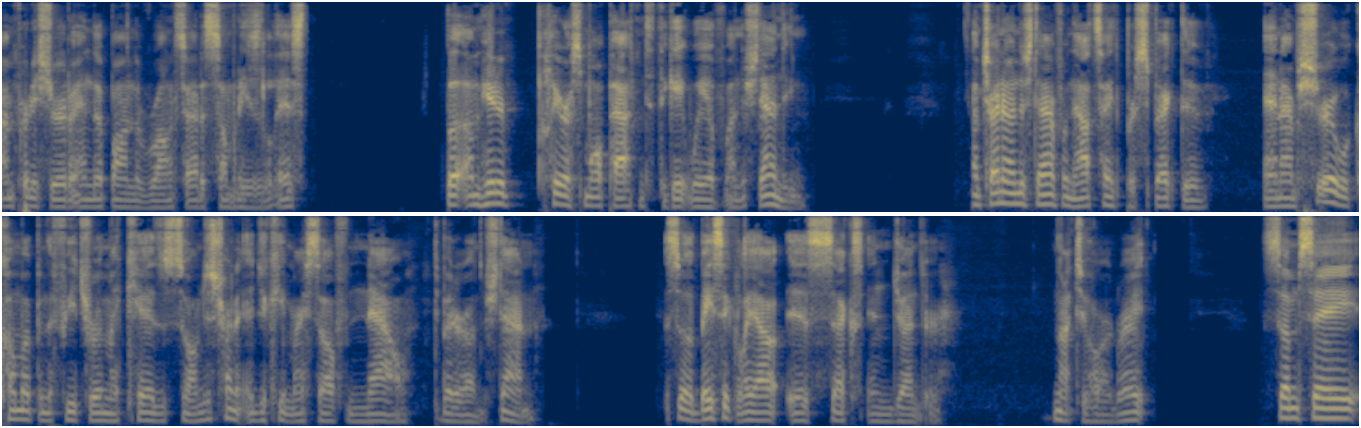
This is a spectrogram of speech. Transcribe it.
I'm pretty sure it'll end up on the wrong side of somebody's list. But I'm here to clear a small path into the gateway of understanding. I'm trying to understand from the outside perspective, and I'm sure it will come up in the future with my kids, so I'm just trying to educate myself now to better understand. So, a basic layout is sex and gender. Not too hard, right? Some say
